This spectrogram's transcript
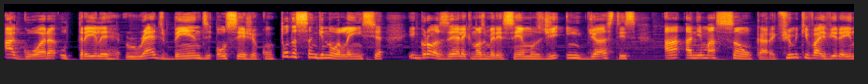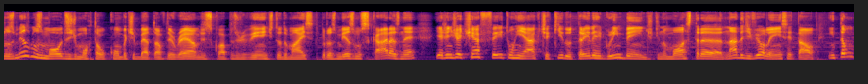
agora o trailer Red Band, ou seja, com toda a sanguinolência e groselha que nós merecemos de Injustice a animação, cara. Filme que vai vir aí nos mesmos moldes de Mortal Kombat, Battle of the Realms, Scorpion's Revenge e tudo mais, pelos mesmos caras, né? E a gente já tinha feito um react aqui do trailer Green Band, que não mostra nada de violência e tal. Então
